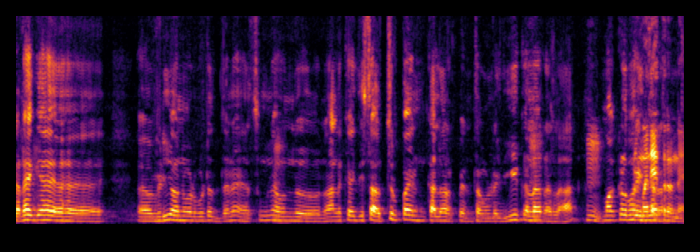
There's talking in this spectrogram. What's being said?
ಕಡೆಗೆ ವಿಡಿಯೋ ನೋಡ್ಬಿಟ್ಟಿದ್ದೇನೆ. ಸುಮ್ಮನೆ ಒಂದು ನಾಲ್ಕೈದು ದಿವಸ ಹತ್ತು ರೂಪಾಯಿ ಕಲರ್ ಪೆನ್ ತಗೊಂಡಿದ್ದು. ಈ ಕಲರ್ ಅಲ್ಲ ಮಕ್ಕಳು ಮನೆ ಹತ್ರನೇ.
